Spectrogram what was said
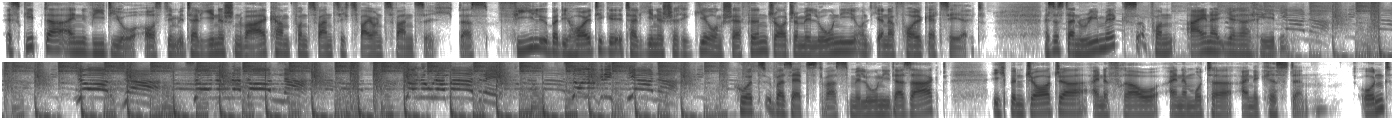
Es gibt da ein Video aus dem italienischen Wahlkampf von 2022, das viel über die heutige italienische Regierungschefin Giorgia Meloni und ihren Erfolg erzählt. Es ist ein Remix von einer ihrer Reden. Kurz übersetzt, was Meloni da sagt. Ich bin Giorgia, eine Frau, eine Mutter, eine Christin. Und,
